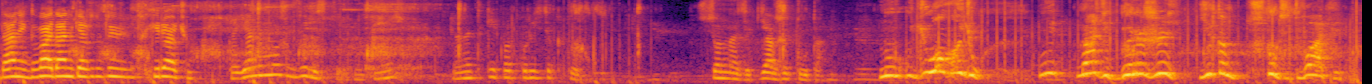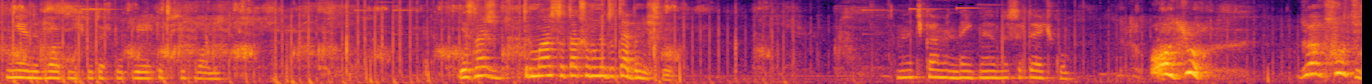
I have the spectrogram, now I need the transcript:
Данік, давай, Данік, я ж тут хірячу. Та я не можу вилізти, розумієш? Я не такий паркурист, як ти. Все, Назік, я вже тут. Ну, йомаю! Ні, Назік, бережись! Їх там штук з 20. Ні, не 20 їх тут штук, я їх тут всіх валю. Я знаєш, тримаюся так, щоб вони до тебе не йшли. Мене чекає, мене Данік, мене на сердечку. О, йо! Я в шоці!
